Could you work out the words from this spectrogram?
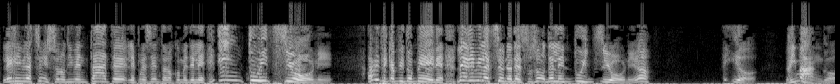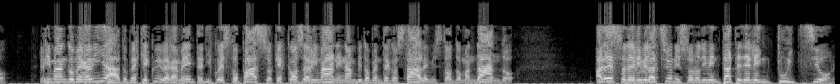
le rivelazioni sono diventate, le presentano come delle intuizioni. Avete capito bene? Le rivelazioni adesso sono delle intuizioni, no? E io rimango, rimango meravigliato perché qui veramente di questo passo che cosa rimane in ambito pentecostale, mi sto domandando. Adesso le rivelazioni sono diventate delle intuizioni.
